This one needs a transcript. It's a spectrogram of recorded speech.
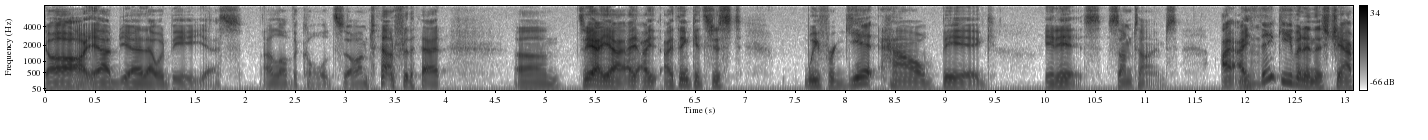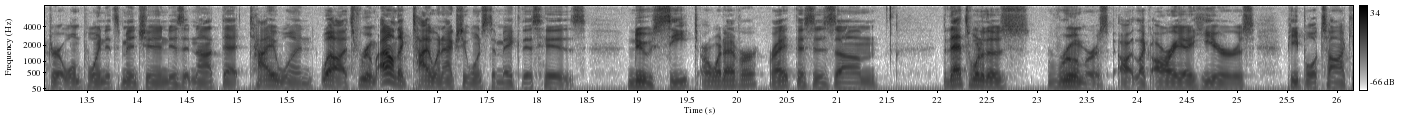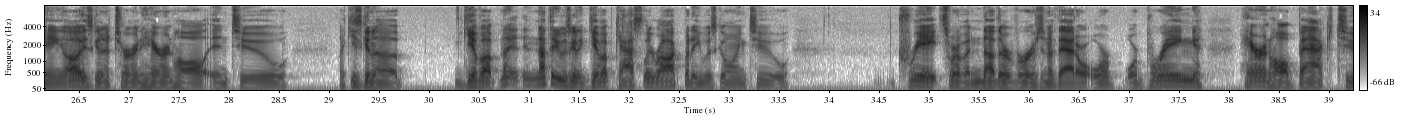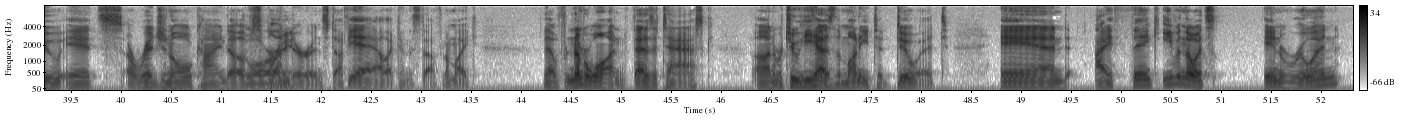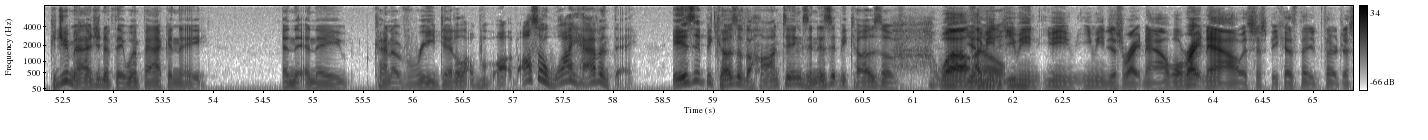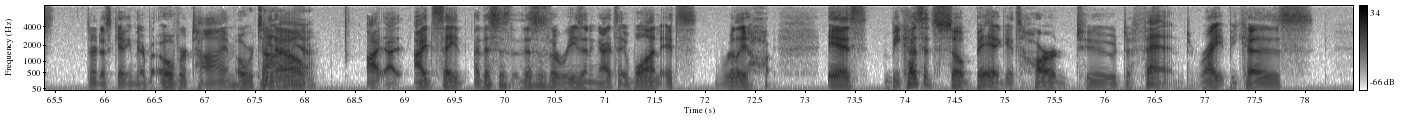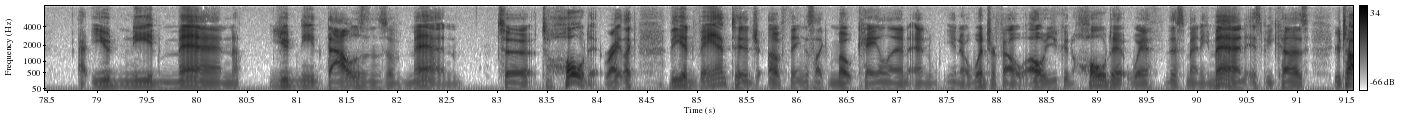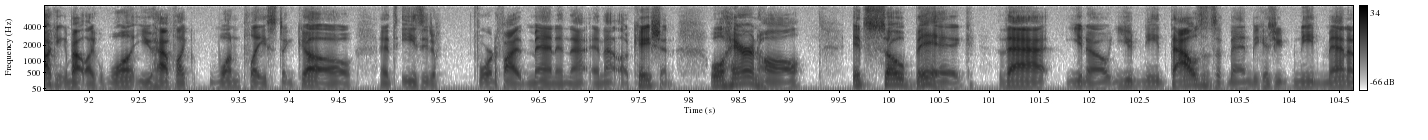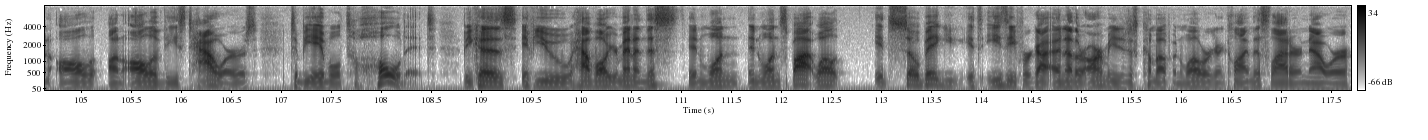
Oh yeah, yeah, that would be yes. I love the cold, so I'm down for that. Um, so yeah, yeah, I, I, I think it's just we forget how big it is sometimes. I, mm-hmm. I, think even in this chapter at one point it's mentioned, is it not, that Tywin, well, it's room. I don't think Tywin actually wants to make this his new seat or whatever, right? This is, um, but that's one of those rumors. Uh, like Arya hears people talking, oh, he's going to turn Harrenhal into, like he's going to give up. Not that he was going to give up Casterly Rock, but he was going to create sort of another version of that, or or, or bring Harrenhal back to its original kind of Glory. splendor and stuff. Yeah, all that kind of stuff. And I'm like, that for number one, that is a task. Uh, number two, he has the money to do it, and I think even though it's in ruin, could you imagine if they went back and they and they, and they kind of redid a lot? Also, why haven't they? Is it because of the hauntings, and is it because of Well, you I mean, you mean you mean you mean just right now? Well, right now it's just because they they're just they're just getting there. But over time, Over time, you know, yeah. I, I I'd say this is this is the reasoning. I'd say one, it's really hard, is because it's so big, it's hard to defend, right? Because uh, you'd need men, you'd need thousands of men to to hold it, right? Like the advantage of things like Moat Cailin and you know Winterfell, oh, you can hold it with this many men, is because you're talking about like one, you have like one place to go, and it's easy to fortify men in that in that location. Well, Harrenhal, it's so big that you know you'd need thousands of men because you'd need men on all on all of these towers to be able to hold it because if you have all your men in this in one in one spot well it's so big you, it's easy for got another army to just come up and well we're going to climb this ladder and now we're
